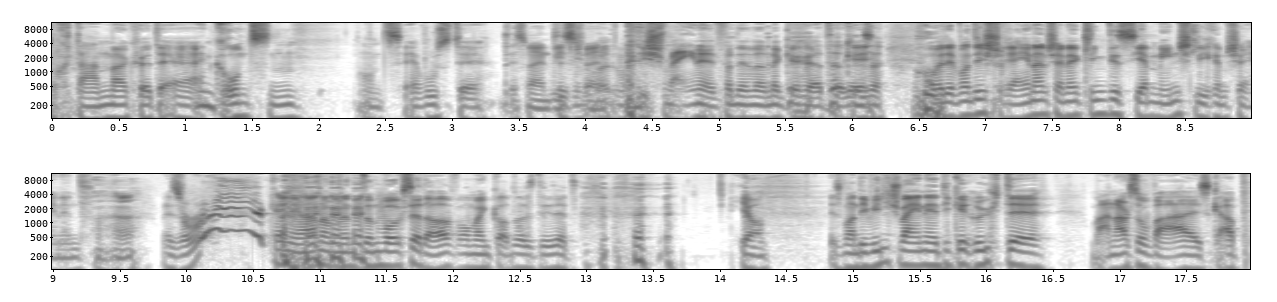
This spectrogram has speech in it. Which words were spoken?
Doch dann mal hörte er ein Grunzen und er wusste, Das war ein das Wildschwein. waren die Schweine, von denen er gehört hat. Okay. Also, aber wenn die schreien anscheinend, klingt das sehr menschlich anscheinend. Aha. Also, keine Ahnung, und dann wachst du halt auf, oh mein Gott, was ist das jetzt? Ja, es waren die Wildschweine, die Gerüchte waren also wahr. Es gab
